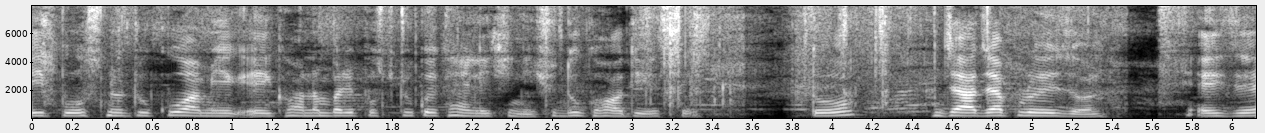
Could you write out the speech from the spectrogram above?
এই প্রশ্নটুকু, আমি এই ঘ নাম্বারের প্রশ্নটুকু এখানে লিখিনি, শুধু ঘ দিয়েছি। তো যা যা প্রয়োজন, এই যে,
